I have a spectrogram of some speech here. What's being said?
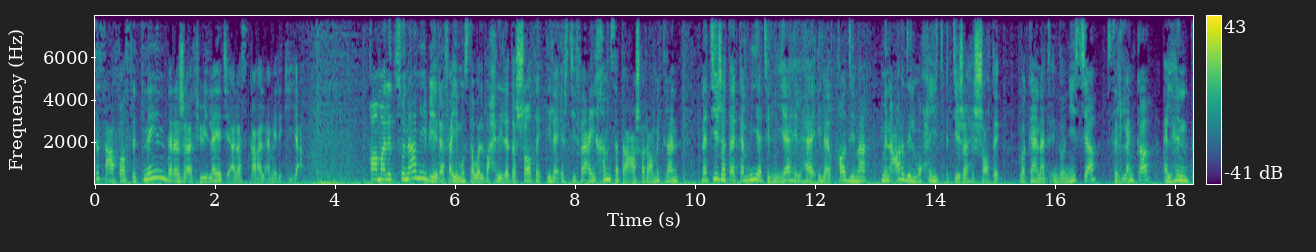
9.2 درجة في ولاية ألاسكا الأمريكية. قام التسونامي برفع مستوى البحر لدى الشاطئ إلى ارتفاع 15 مترا نتيجة كمية المياه الهائلة القادمة من عرض المحيط باتجاه الشاطئ. وكانت إندونيسيا، سريلانكا، الهند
